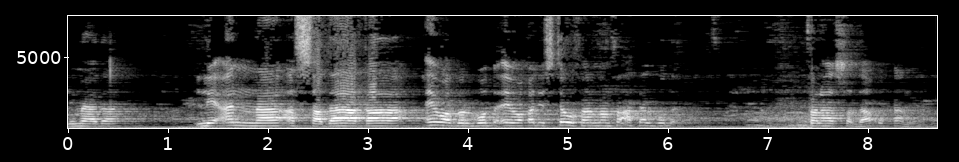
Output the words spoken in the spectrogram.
limaada lianna asadaaqa ciwad lbudci waqad istawfaa manfacata albudci falahaa asadaaqu kaamila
